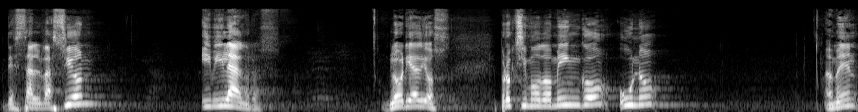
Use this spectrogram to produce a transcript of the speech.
de salvación y milagros. Gloria a Dios. Próximo domingo 1, amén,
